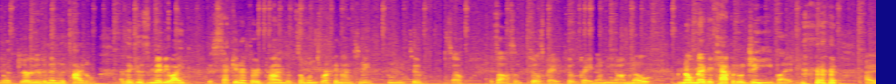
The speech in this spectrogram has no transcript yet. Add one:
look, you're even in the title. I think this is maybe like the second or third time that someone's recognized me from YouTube. So it's awesome. Feels great. Feels great. I mean, you know, I'm no no mega capital G, but I,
